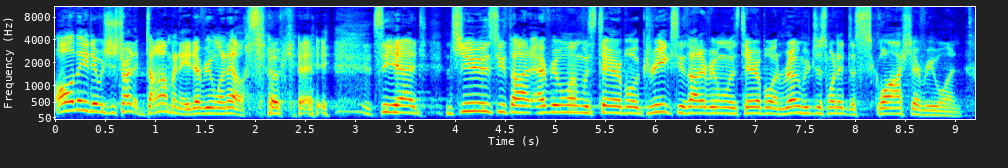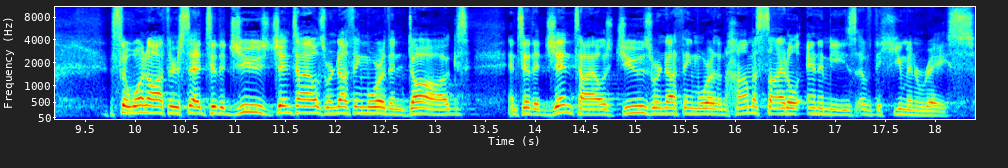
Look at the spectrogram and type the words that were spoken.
all they did was just try to dominate everyone else, okay? So you had Jews who thought everyone was terrible, Greeks who thought everyone was terrible, and Rome who just wanted to squash everyone. So one author said, To the Jews, Gentiles were nothing more than dogs, and to the Gentiles, Jews were nothing more than homicidal enemies of the human race.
